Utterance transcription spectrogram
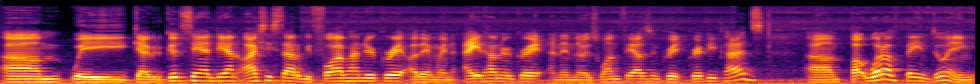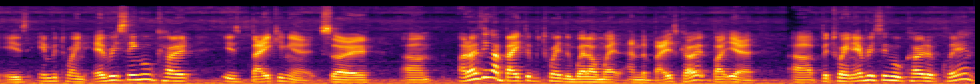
um, we gave it a good sand down. I actually started with 500 grit, I then went 800 grit, and then those 1000 grit grippy pads. Um, but what I've been doing is in between every single coat is baking it. So um, I don't think I baked it between the wet on wet and the base coat, but yeah, uh, between every single coat of clear,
